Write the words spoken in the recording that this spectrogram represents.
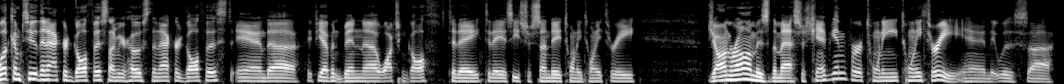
Welcome to the Knackered Golfist. I'm your host, the Knackered Golfist. And uh, if you haven't been uh, watching golf today, today is Easter Sunday, 2023. Jon Rahm is the Masters champion for 2023, and it was uh,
